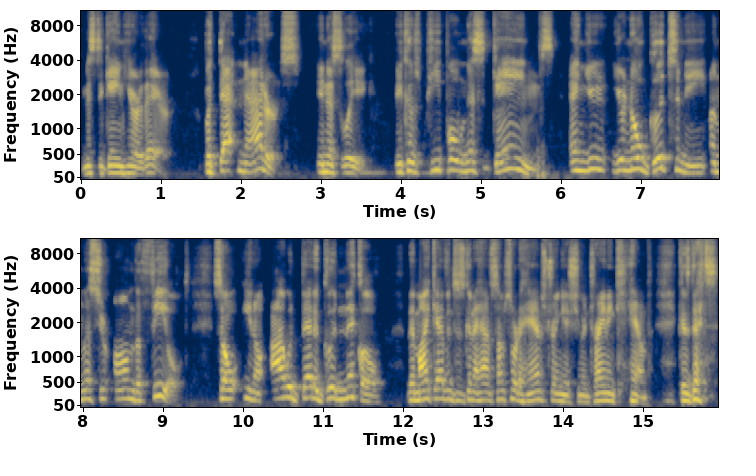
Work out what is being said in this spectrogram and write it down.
missed a game here or there, but that matters in this league because people miss games and you you're no good to me unless you're on the field. So, you know, I would bet a good nickel that Mike Evans is going to have some sort of hamstring issue in training camp because that's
